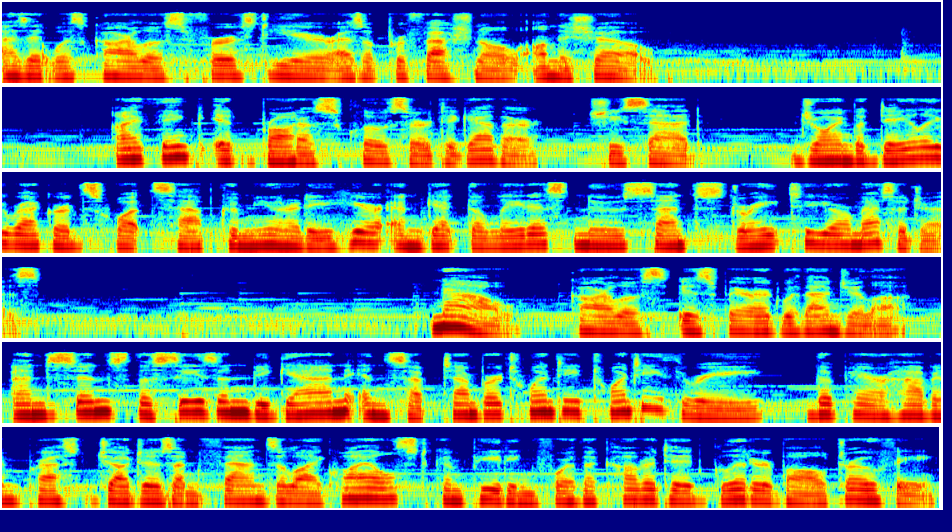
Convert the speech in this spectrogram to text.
as it was Carlos' first year as a professional on the show. I think it brought us closer together, she said. Join the Daily Records WhatsApp community here and get the latest news sent straight to your messages. Now, Carlos is paired with Angela, and since the season began in September 2023, the pair have impressed judges and fans alike whilst competing for the coveted Glitterball trophy.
